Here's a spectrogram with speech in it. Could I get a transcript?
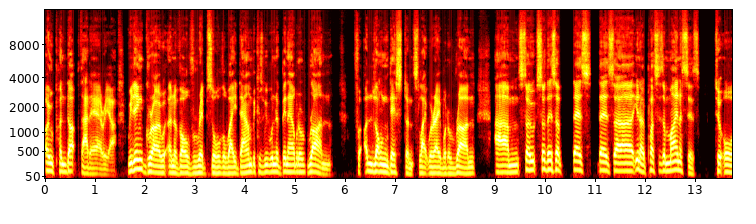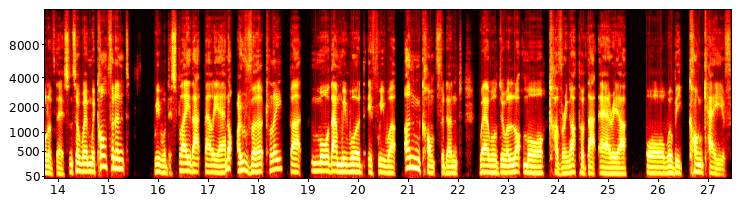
opened up that area. We didn't grow and evolve ribs all the way down because we wouldn't have been able to run for a long distance like we're able to run. Um, so, so there's a, there's, there's, uh, you know, pluses and minuses to all of this. And so when we're confident, we will display that belly air, not overtly, but more than we would if we were unconfident, where we'll do a lot more covering up of that area or we'll be concave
